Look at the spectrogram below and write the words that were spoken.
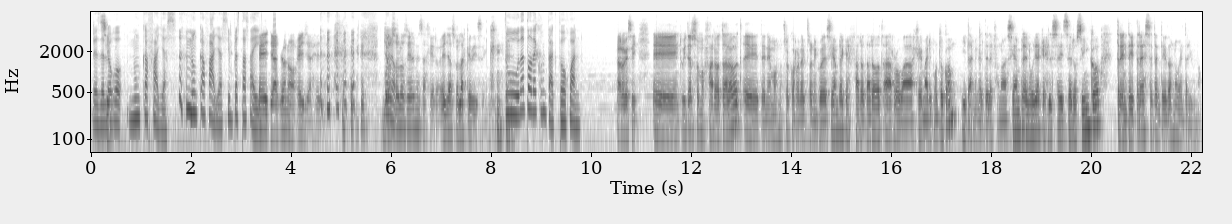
Desde luego, nunca fallas, nunca fallas, siempre estás ahí. Ella, yo no, ella, ella. yo solo soy el mensajero, ellas son las que dicen. tu dato de contacto, Juan. Claro que sí. Eh, en Twitter somos Farotarot, eh, tenemos nuestro correo electrónico de siempre que es farotarot.gmail.com y también el teléfono de siempre, Nuria, que es el 605 33 72 91.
